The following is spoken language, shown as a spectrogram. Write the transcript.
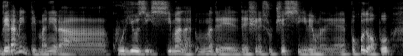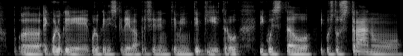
veramente in maniera curiosissima, la, una delle, delle, scene successive, delle, eh, poco dopo, uh, è quello che, quello che, descriveva precedentemente Pietro, di questo, di questo strano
